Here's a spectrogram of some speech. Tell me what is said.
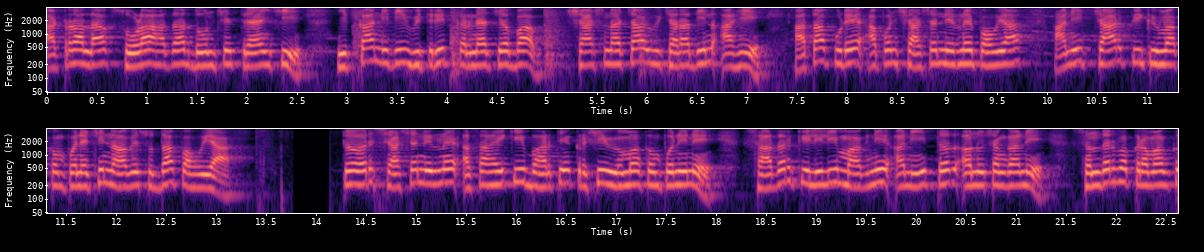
अठरा लाख सोळा हजार दोनशे त्र्याऐंशी इतका निधी वितरित करण्याच्या बाब शासनाच्या विचाराधीन आहे. आता पुढे आपण शासन निर्णय पाहूया आणि चार पीक विमा कंपन्याची नावेसुद्धा पाहूया. तर शासन निर्णय असा आहे की भारतीय कृषी विमा कंपनीने सादर केलेली मागणी आणि तद अनुषंगाने संदर्भ क्रमांक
